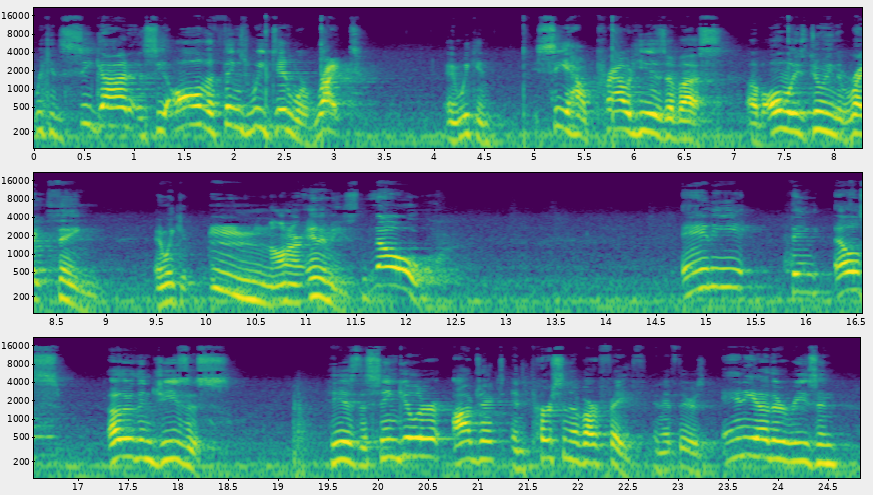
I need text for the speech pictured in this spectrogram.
we can see God and see all the things we did were right. And we can see how proud he is of us of always doing the right thing. And we can mm, on our enemies. No anything else other than Jesus. He is the singular object and person of our faith. And if there is any other reason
